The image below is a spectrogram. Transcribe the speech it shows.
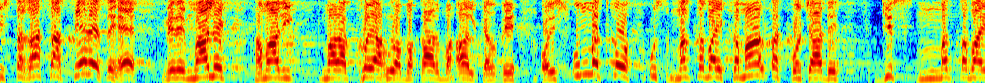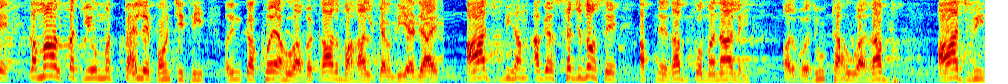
इस्तगासा तेरे से है। मेरे मालिक हमारी, हमारा खोया हुआ वकार बहाल कर दे और इस उम्मत को उस मरतबा कमाल तक पहुँचा दे। जिस मरतबा कमाल तक ये उम्मत पहले पहुँची थी और इनका खोया हुआ वकार बहाल कर दिया जाए। आज भी हम अगर सजदों से अपने रब को मना लें और वो रूठा हुआ रब आज भी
